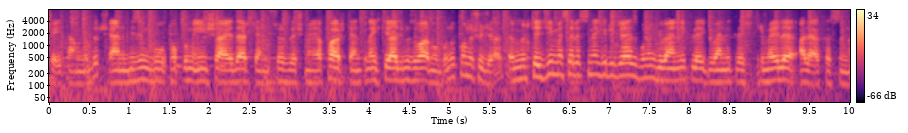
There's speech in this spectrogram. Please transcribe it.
şeytan mıdır? Yani bizim bu toplumu inşa ederken, bir sözleşme yaparken buna ihtiyacımız var mı? Bunu konuşacağız. E, mülteci meselesine gireceğiz. Bunun güvenlikle, güvenlikleştirmeyle alakasını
